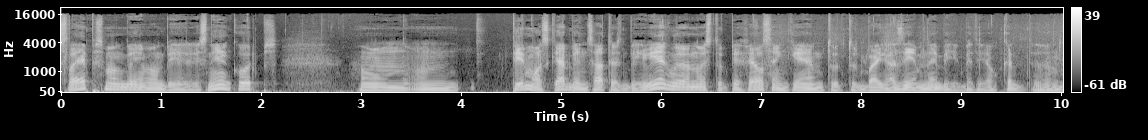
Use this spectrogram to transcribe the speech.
slēpes, man bija, man bija arī sniega kurpes. Un, un pirmos kabinus atrast bija viegli, jo nu, es tur pie Helsinkiem tur, tur baigā ziema nebija. Bet jau kad um,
